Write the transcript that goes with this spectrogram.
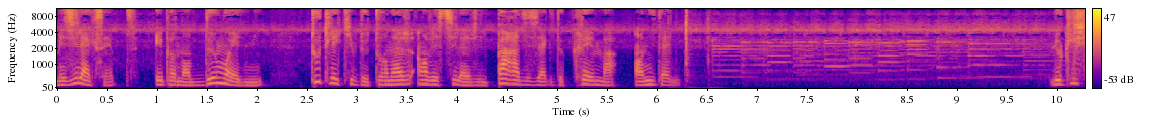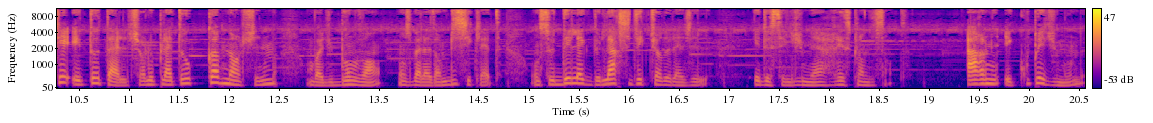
Mais il accepte, et pendant deux mois et demi, toute l'équipe de tournage investit la ville paradisiaque de Clema, en Italie. Le cliché est total. Sur le plateau, comme dans le film, on boit du bon vin, on se balade en bicyclette, on se délègue de l'architecture de la ville et de ses lumières resplendissantes. Army est coupé du monde,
